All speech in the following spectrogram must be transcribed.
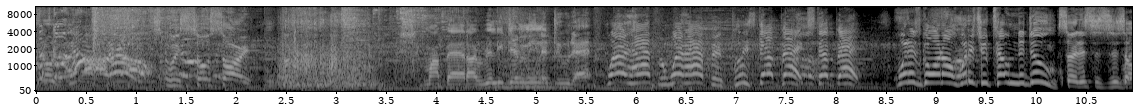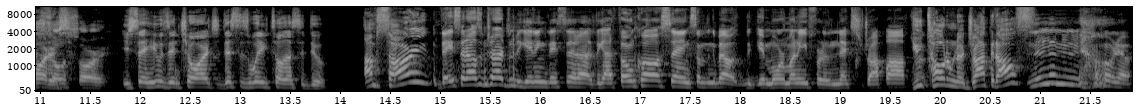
What's going on? What's going on? We're so sorry. My bad. I really didn't mean to do that. What happened? What happened? Please step back. Step back. What is going on? What did you tell him to do? Sir, this is his We're orders. so sorry. You said he was in charge. This is what he told us to do. I'm sorry? They said I was in charge in the beginning. They said uh, they got a phone call saying something about to get more money for the next drop off. You told him to drop it off? No, no, no, no, no.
